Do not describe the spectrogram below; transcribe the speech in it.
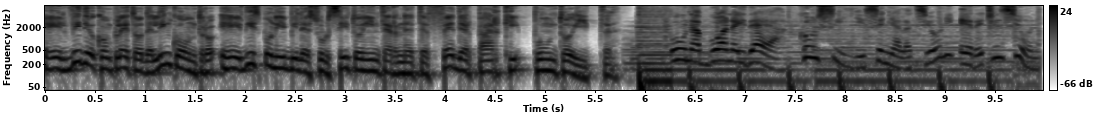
e il video completo dell'incontro è disponibile sul sito internet federparchi.it. Una buona idea, consigli, segnalazioni e recensioni.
